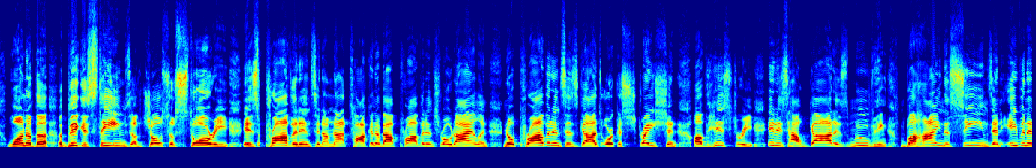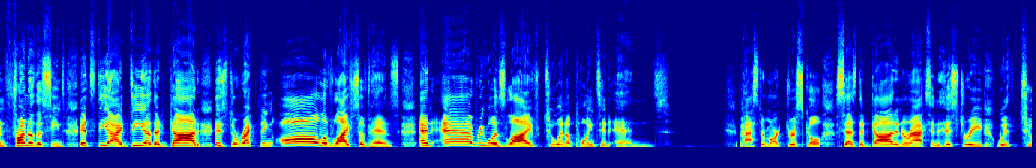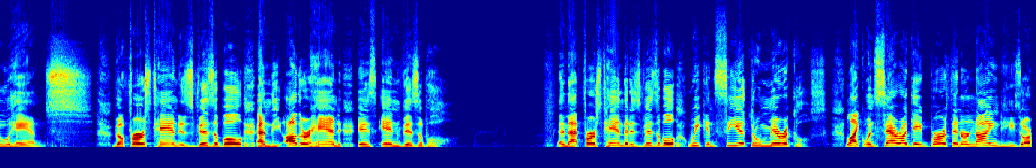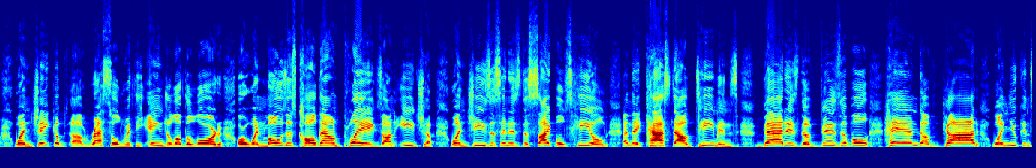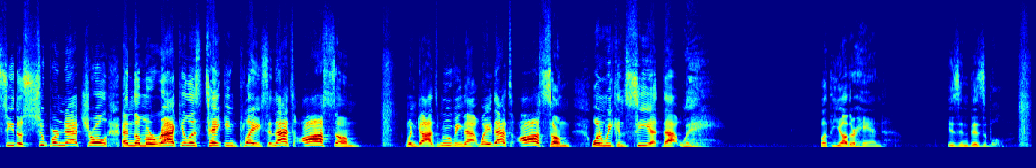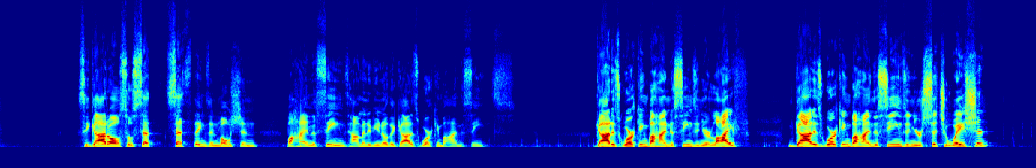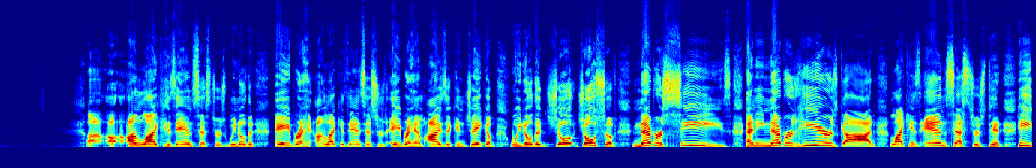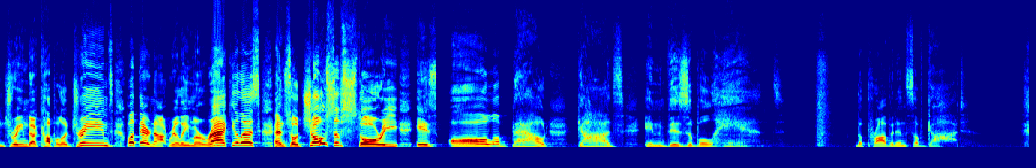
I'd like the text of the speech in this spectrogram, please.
One of the biggest themes of Joseph's story is providence, and I'm not talking about Providence, Rhode Island. No, providence is God's orchestration of history. It is how God is moving behind the scenes and even in front of the scenes. It's the idea that God is directing all of life's events and everyone's life to an appointed end. Pastor Mark Driscoll says that God interacts in history with two hands. The first hand is visible and the other hand is invisible. And that first hand that is visible, we can see it through miracles. Like when Sarah gave birth in her 90s, or when Jacob uh, wrestled with the angel of the Lord, or when Moses called down plagues on Egypt, when Jesus and his disciples healed and they cast out demons. That is the visible hand of God when you can see the supernatural and the miraculous taking place. And that's awesome when God's moving that way. That's awesome when we can see it that way but the other hand is invisible. See, God also set, sets things in motion behind the scenes. How many of you know that God is working behind the scenes? God is working behind the scenes in your life. God is working behind the scenes in your situation. Uh, uh, unlike his ancestors, we know that Abraham, unlike his ancestors, Abraham, Isaac, and Jacob, we know that jo- Joseph never sees and he never hears God like his ancestors did. He dreamed a couple of dreams, but they're not really miraculous. And so Joseph's story is all about God's invisible hand, the providence of God.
